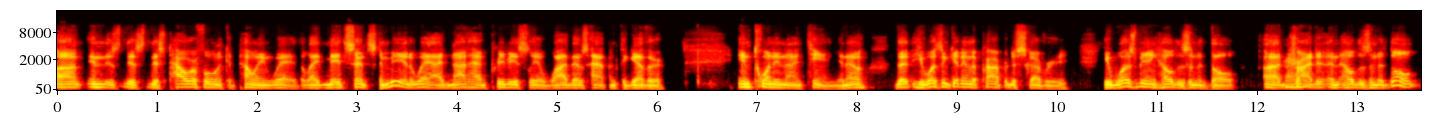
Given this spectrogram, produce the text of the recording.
Um, in this this this powerful and compelling way that like made sense to me in a way I'd not had previously of why those happened together in 2019 you know that he wasn't getting the proper discovery. He was being held as an adult uh Right. tried and held as an adult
